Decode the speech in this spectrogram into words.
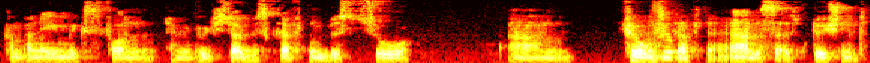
Kampagnenmix von ähm, wirklich Servicekräften bis zu ähm, Führungskräfte. Ja, das ist als Durchschnitt.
